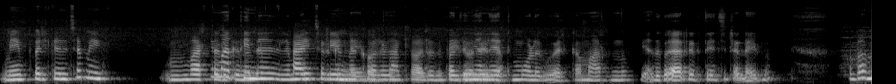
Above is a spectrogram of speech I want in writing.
മീൻ പൊരിക്കുന്നത് വെച്ചാൽ മീൻ വറുത്തെടുക്കുന്നത് കായ്ച്ചെടുക്കുന്നതൊക്കെ ഓരോ നാട്ടിൽ ഓരോന്ന് പതിവ് ഞാൻ നേരത്തെ മുളക് വരക്കാൻ മറന്നു. അത് വേറെ എടുത്ത് വെച്ചിട്ടുണ്ടായിരുന്നു. അപ്പം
